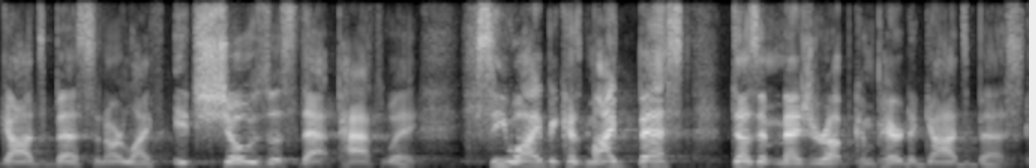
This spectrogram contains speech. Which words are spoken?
God's best in our life. It shows us that pathway. See why? Because my best doesn't measure up compared to God's best.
